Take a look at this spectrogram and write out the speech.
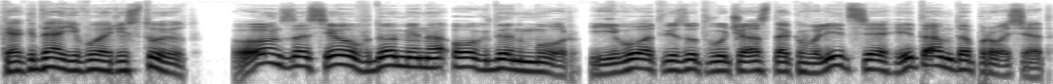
Когда его арестуют? Он засел в доме на Огденмур. Его отвезут в участок в Литсе и там допросят.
